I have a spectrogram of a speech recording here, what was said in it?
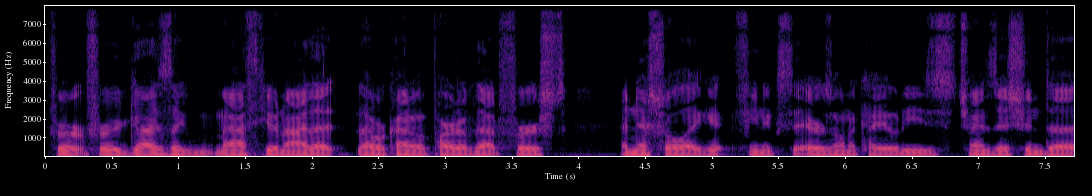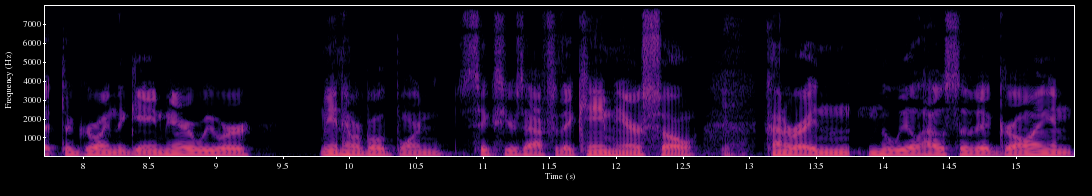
for for guys like Matthew and I that that were kind of a part of that first initial like Phoenix Arizona Coyotes transition to to growing the game here. We were me and him were both born six years after they came here, so Yeah. kind of right in, in the wheelhouse of it growing, and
